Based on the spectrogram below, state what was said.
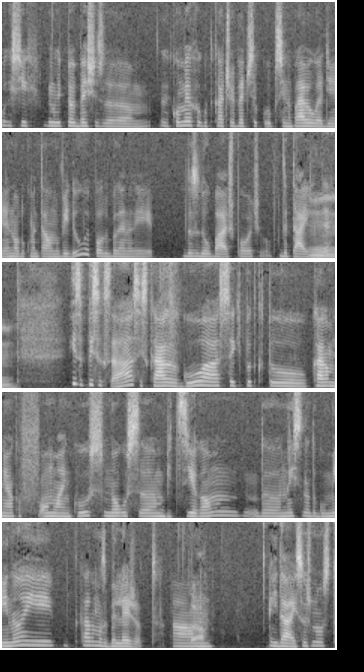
реших, нали, той беше за... Рекламираха го така, че вече ако си направил един, едно документално видео, е по-добре нали, да задълбаеш повече в детайлите. М, И записах се аз, изкарах го. Аз всеки път, като карам някакъв онлайн курс, много се амбицирам да наистина да го мина и така да ме забележат. А, Да. И да, и всъщност,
